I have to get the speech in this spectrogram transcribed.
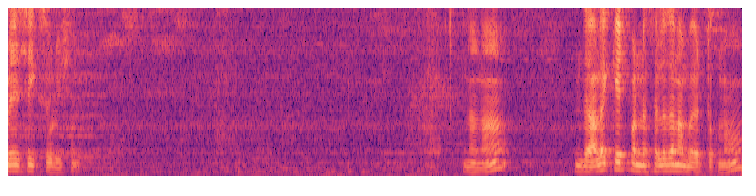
basic solution என்னென்னா இந்த அலோகேட் பண்ண செல்லு தான் நம்ம எடுத்துக்கணும்.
